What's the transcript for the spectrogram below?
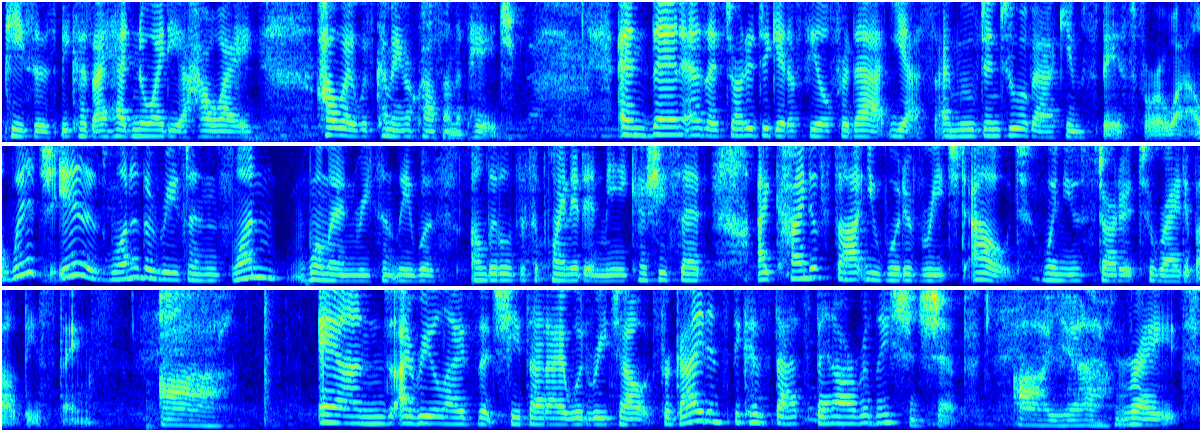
pieces because I had no idea how I how I was coming across on the page. And then as I started to get a feel for that, yes, I moved into a vacuum space for a while, which is one of the reasons one woman recently was a little disappointed in me because she said, I kind of thought you would have reached out when you started to write about these things. Ah, And I realized that she thought I would reach out for guidance because that's been our relationship. ah, yeah. Right.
